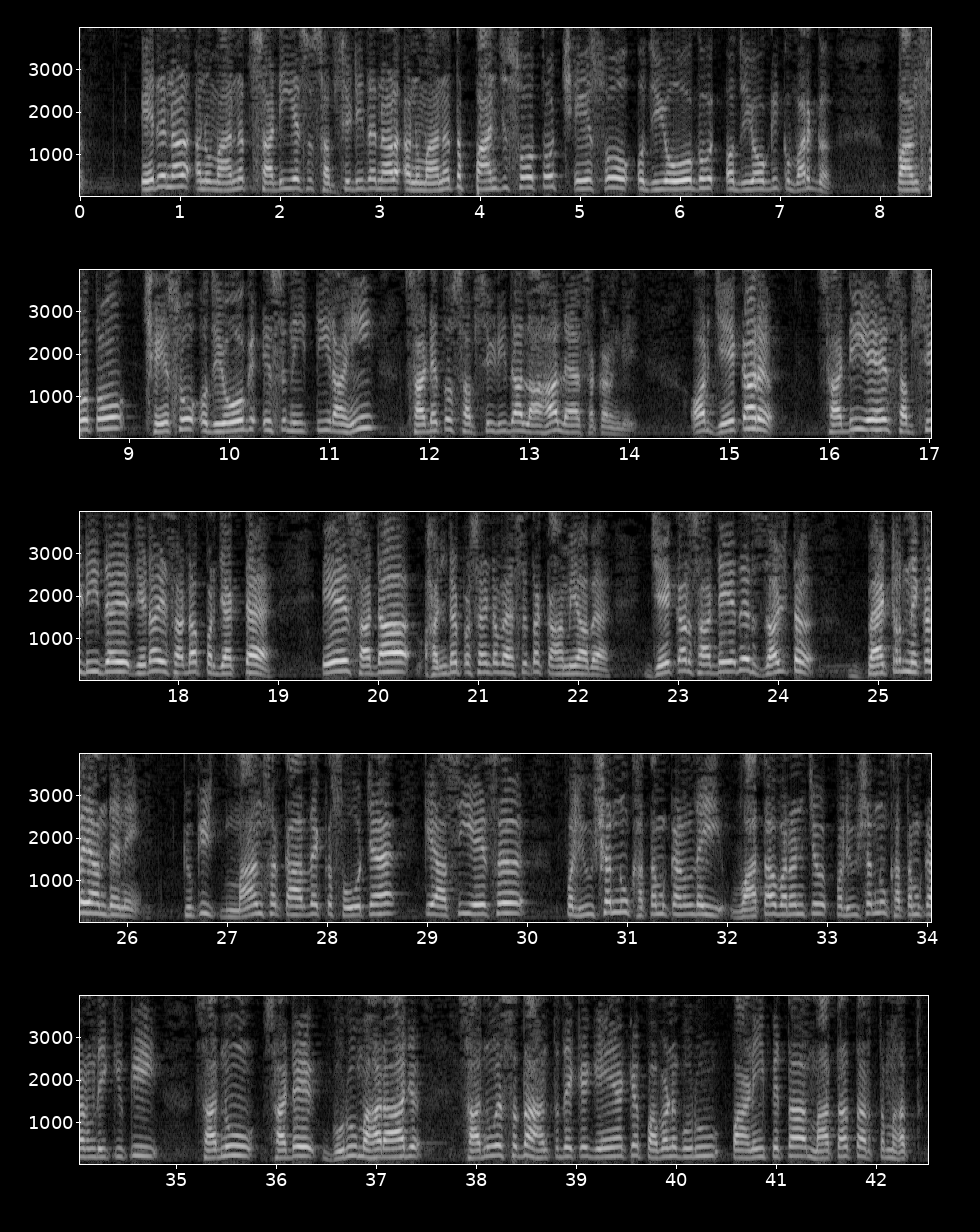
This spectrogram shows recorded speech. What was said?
ਇਹਦੇ ਨਾਲ ਅਨੁਮਾਨਿਤ ਸਾਡੀ ਇਸ ਸਬਸਿਡੀ ਦੇ ਨਾਲ ਅਨੁਮਾਨਿਤ 500 ਤੋਂ 600 ਉਦਯੋਗ, ਉਦਯੋਗਿਕ ਵਰਗ 500 ਤੋਂ 600 ਉਦਯੋਗ ਇਸ ਨੀਤੀ ਰਾਹੀਂ ਸਾਡੇ ਤੋਂ ਸਬਸਿਡੀ ਦਾ ਲਾਹਾ ਲੈ ਸਕਣਗੇ। ਔਰ ਜੇਕਰ ਸਾਡੀ ਇਹ ਸਬਸਿਡੀ ਦੇ ਜਿਹੜਾ ਇਹ ਸਾਡਾ ਪ੍ਰੋਜੈਕਟ ਹੈ, ਇਹ ਸਾਡਾ 100% ਵੈਸੇ ਤਾਂ ਕਾਮਯਾਬ ਹੈ। ਜੇਕਰ ਸਾਡੇ ਇਹਦੇ ਰਿਜ਼ਲਟ ਬੈਟਰ ਨਿਕਲ ਜਾਂਦੇ ਨੇ, ਕਿਉਂਕਿ ਮਾਨ ਸਰਕਾਰ ਦਾ ਇੱਕ ਸੋਚ ਹੈ ਕਿ ਅਸੀਂ ਇਸ ਪੋਲਿਊਸ਼ਨ ਨੂੰ ਖਤਮ ਕਰਨ ਲਈ ਵਾਤਾਵਰਣ 'ਚ ਪੋਲਿਊਸ਼ਨ ਨੂੰ ਖਤਮ ਕਰਨ ਲਈ, ਕਿਉਂਕਿ ਸਾਨੂੰ, ਸਾਡੇ ਗੁਰੂ ਮਹਾਰਾਜ ਸਾਨੂੰ ਇਹ ਸਿਧਾਂਤ ਦੇ ਕੇ ਗਏ ਆ ਕਿ ਪਵਨ ਗੁਰੂ, ਪਾਣੀ ਪਿਤਾ, ਮਾਤਾ ਧਰਤ ਮਹਤ।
